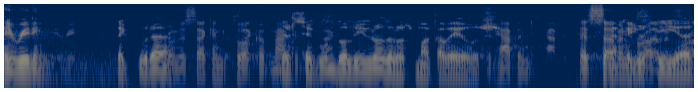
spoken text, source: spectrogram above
A reading Lectura del segundo libro de los Macabeos. En aquellos días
